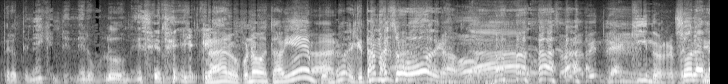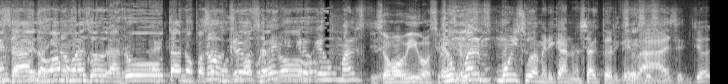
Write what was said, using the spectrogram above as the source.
pero tenés que entender, boludo, me dice. Claro, pues no, está bien, pues, Claro. ¿no? El que está mal sos vos, digamos. Claro. Solamente aquí nos representa. Solamente aquí nos Exacto, vamos nomás en contrarruta, nos pasamos No, creo, ¿sabes qué? Creo que es un mal... Y somos vivos. y Es un mal muy sudamericano, exacto, el que Sí, va. sí, sí. ese- Yo,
